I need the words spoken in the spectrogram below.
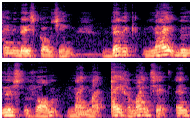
En in deze coaching werd ik mij bewust van mijn, mijn eigen mindset. En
